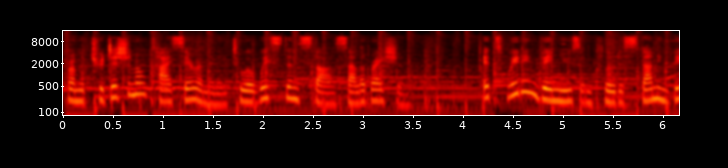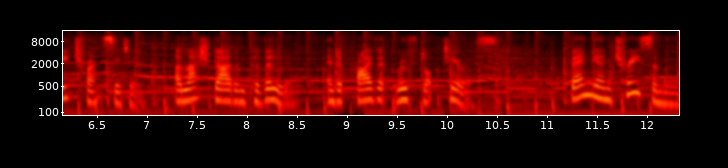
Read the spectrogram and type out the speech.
from a traditional Thai ceremony to a Western style celebration. Its wedding venues include a stunning beachfront setting, a lush garden pavilion, and a private rooftop terrace. Banyan Tree Samui,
